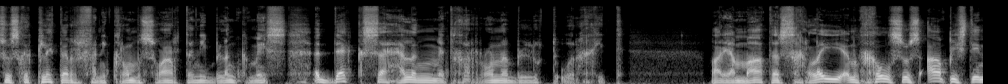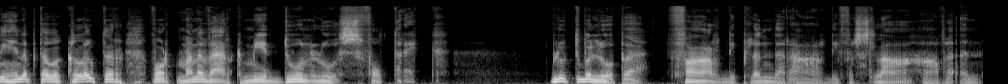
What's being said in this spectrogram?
soos gekletter van die krom swart in die blink mes, 'n dekse helling met geronde bloed oorgiet. Waar ja maters gly en gil soos apies teen die henneptoue klouter, word mannewerk meedoenloos voltrek. Bloedbelope vaar die plunderaar die verslae hawe in,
